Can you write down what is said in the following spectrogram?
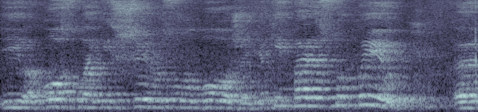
і апостола, який щиро слово Боже, який переступив, е,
